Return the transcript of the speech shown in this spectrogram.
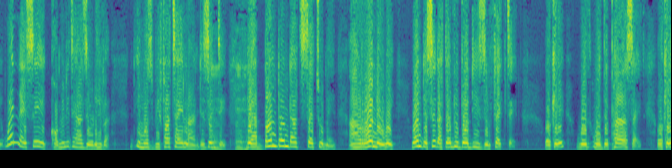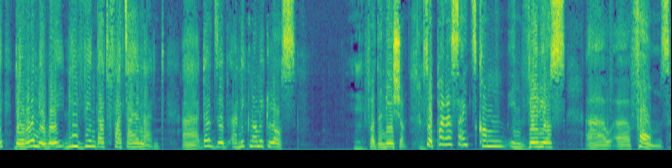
When I say a community has a river, it must be fertile land, isn't it? They abandon that settlement and run away when they say that everybody is infected. Okay, with with the parasite. Okay, they run away, leaving that fertile land. Uh, that's a, an economic loss for the nation. So parasites come in various uh, uh, forms,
